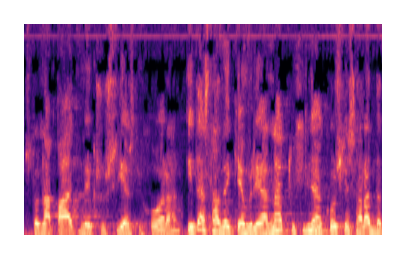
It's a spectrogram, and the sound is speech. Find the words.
στο να πάει την εξουσία στη χώρα ήταν στα Δεκεμβριανά του 1944.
